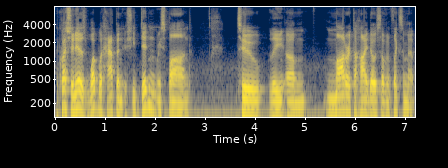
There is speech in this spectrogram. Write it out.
The question is, what would happen if she didn't respond to the um, moderate to high dose of infliximab?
